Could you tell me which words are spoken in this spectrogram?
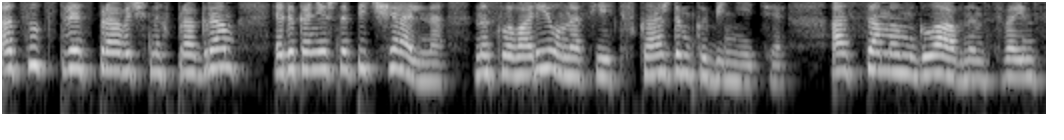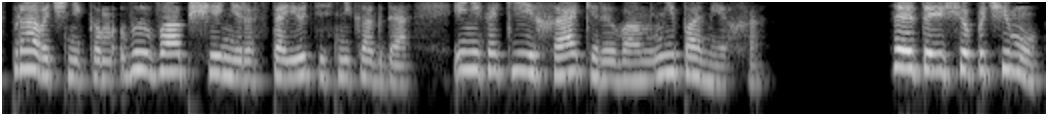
Отсутствие справочных программ — это, конечно, печально, но словари у нас есть в каждом кабинете, а с самым главным своим справочником вы вообще не расстаетесь никогда, и никакие хакеры вам не помеха. «Это еще почему?»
